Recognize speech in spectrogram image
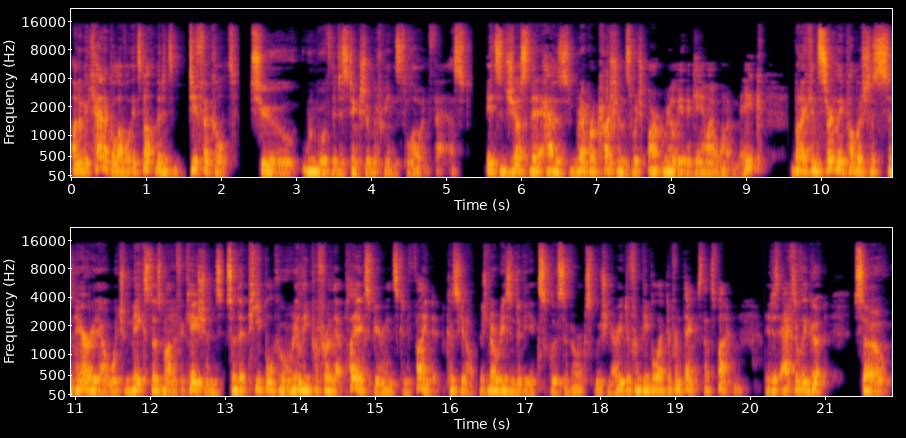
On a mechanical level, it's not that it's difficult to remove the distinction between slow and fast. It's just that it has repercussions which aren't really the game I want to make. But I can certainly publish a scenario which makes those modifications so that people who really prefer that play experience can find it. Because, you know, there's no reason to be exclusive or exclusionary. Different people like different things. That's fine. It is actively good. So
